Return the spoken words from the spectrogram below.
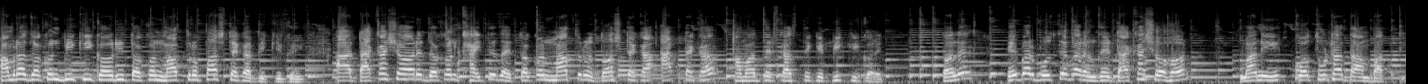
আমরা যখন বিক্রি করি, তখন মাত্র পাঁচ টাকা বিক্রি করি। আর ঢাকা শহরে যখন খাইতে যাই, তখন মাত্র দশ টাকা, আট টাকা আমাদের কাছ থেকে বিক্রি করে। তাহলে, এবার বুঝতে পারেন যে ঢাকা শহর মানে কতটা দাম বাড়তি।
